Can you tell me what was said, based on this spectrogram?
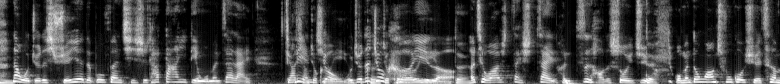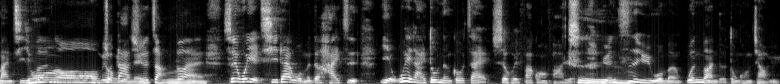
嗯。那我觉得学业的部分，其实它大一点，我们再来加强练就可以，我觉得就可以了。对，而且我要再再很自豪的说一句，我们东光出过学测满级分哦，哦我们有大学长，对，所以我也期待我们的孩子也未来都能够在社会发光发热，是源自于我们温暖的东光教育。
